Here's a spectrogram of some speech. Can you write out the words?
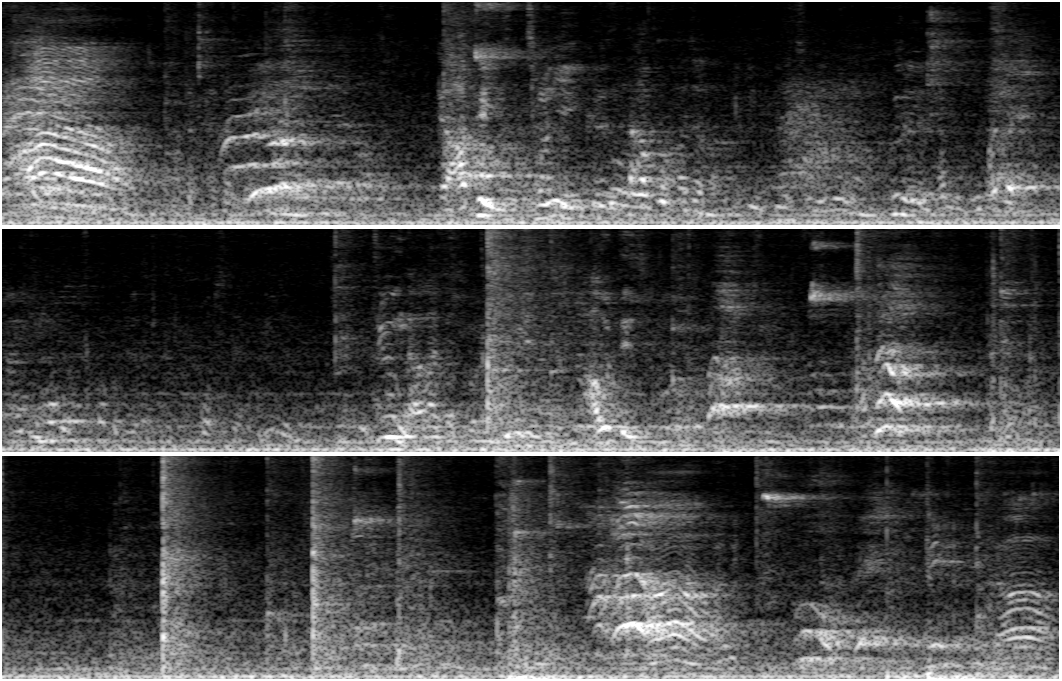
아. 야, 앞에 있- 전이 그래서 딱 앞으로 가잖아. 그래. 쭉 나가자. 그걸. 아웃되지. 아. 야,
